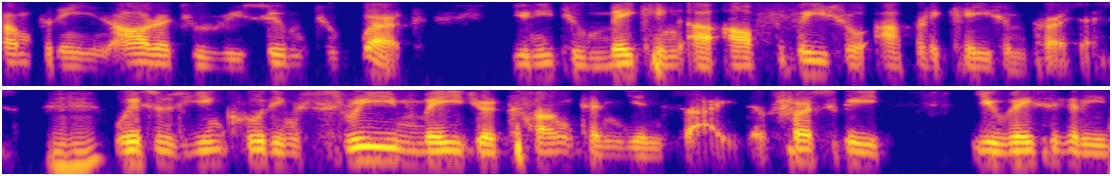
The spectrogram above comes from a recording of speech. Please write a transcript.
company in order to resume to work, you need to making an official application process, mm-hmm. which is including three major content inside. Firstly, you basically,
